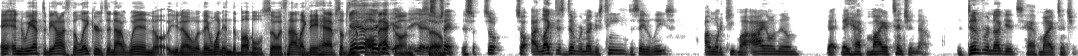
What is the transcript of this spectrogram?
And, and we have to be honest, the Lakers did not win. You know, they won in the bubble, so it's not like they have something to fall back yeah, on. Yeah, that's so what I'm saying. So, so I like this Denver Nuggets team to say the least. I want to keep my eye on them. That they have my attention now. The Denver Nuggets have my attention.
